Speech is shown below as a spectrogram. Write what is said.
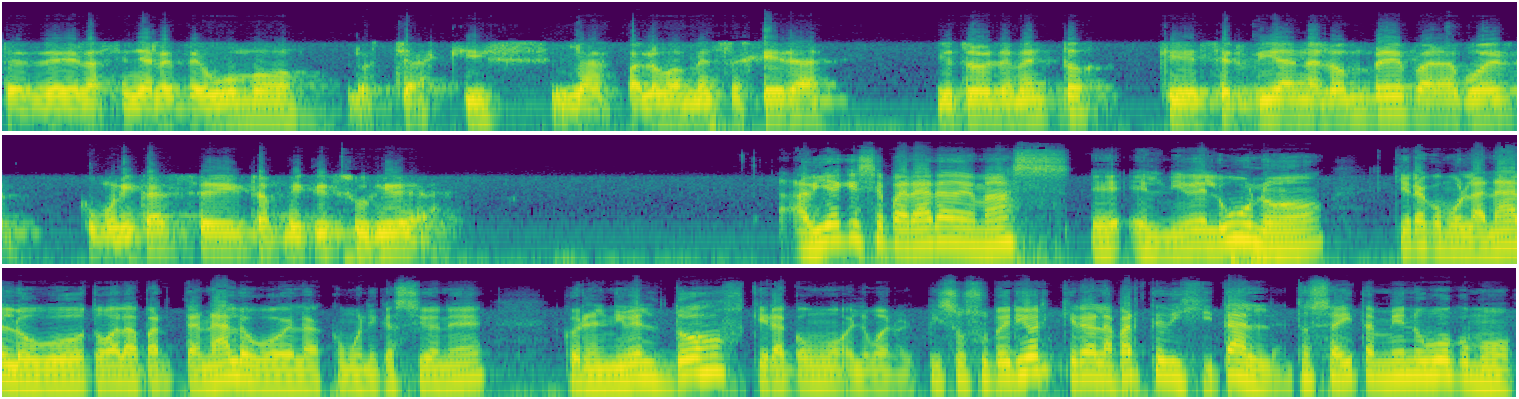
desde las señales de humo, los chasquis, las palomas mensajeras y otros elementos que servían al hombre para poder comunicarse y transmitir sus ideas. Había que separar además eh, el nivel 1, que era como el análogo, toda la parte análogo de las comunicaciones, con el nivel 2, que era como el, bueno, el piso superior, que era la parte digital. Entonces ahí también hubo como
